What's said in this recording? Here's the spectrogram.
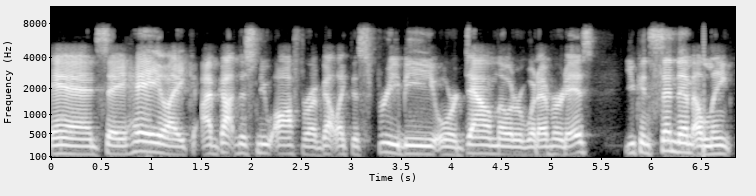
and say, hey, like I've got this new offer, I've got like this freebie or download or whatever it is, you can send them a link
